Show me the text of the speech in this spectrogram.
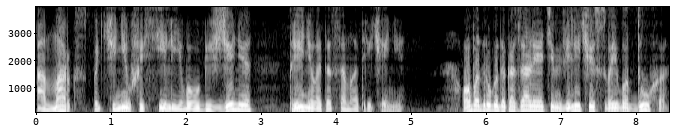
а Маркс, подчинившись силе его убеждения, принял это самоотречение. Оба друга доказали этим величие своего духа,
